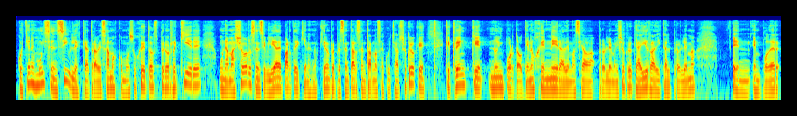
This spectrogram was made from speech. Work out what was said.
cuestiones muy sensibles que atravesamos como sujetos, pero requiere una mayor sensibilidad de parte de quienes nos quieren representar, sentarnos a escuchar. Yo creo que, creen que no importa o que no genera demasiado problema, y yo creo que ahí radica el problema en, poder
